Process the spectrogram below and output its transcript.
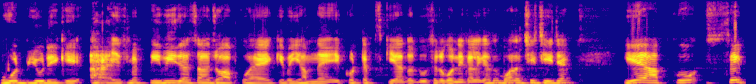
बोर्ड व्यू देखिए, इसमें पीवी जैसा जो आपको है कि भैया हमने एक को टिप्स किया तो दूसरे को निकल गया तो बहुत अच्छी चीज़ है। ये आपको सिर्फ़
